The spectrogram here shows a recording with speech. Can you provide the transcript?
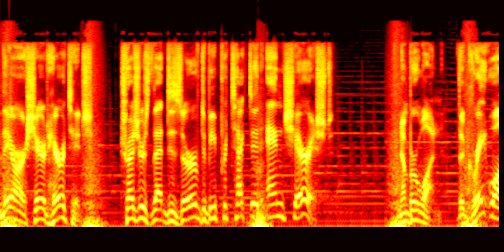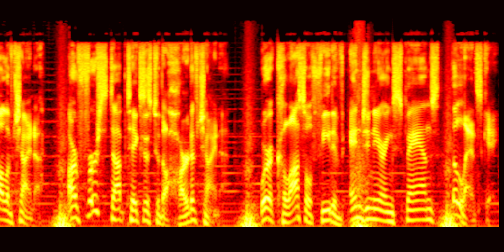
They are our shared heritage, treasures that deserve to be protected and cherished. Number 1. The Great Wall of China. Our first stop takes us to the heart of China, where a colossal feat of engineering spans the landscape.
